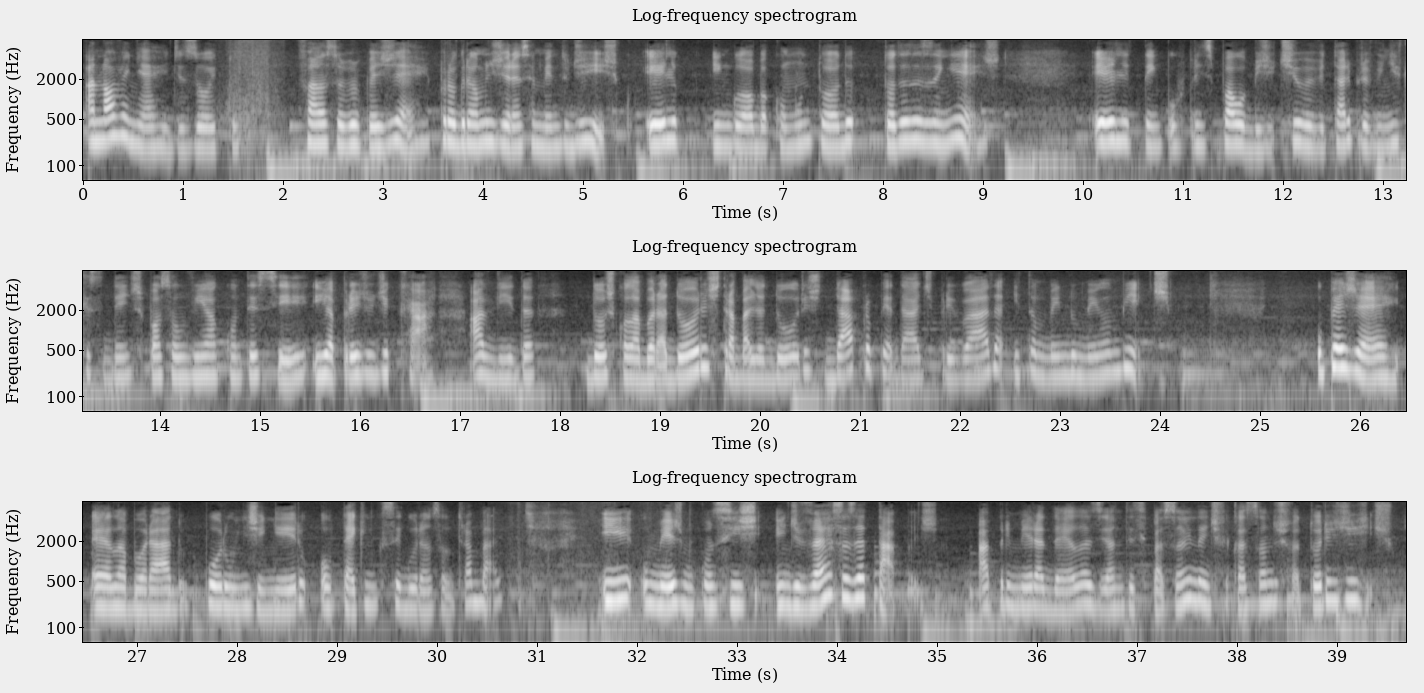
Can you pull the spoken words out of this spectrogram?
A nova NR18 fala sobre o PGR, Programa de Gerenciamento de Risco. Ele engloba como um todo todas as NRs. Ele tem por principal objetivo evitar e prevenir que acidentes possam vir a acontecer e a prejudicar a vida dos colaboradores, trabalhadores, da propriedade privada e também do meio ambiente. O PGR é elaborado por um engenheiro ou técnico de segurança do trabalho. E o mesmo consiste em diversas etapas. A primeira delas é a antecipação e identificação dos fatores de risco,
